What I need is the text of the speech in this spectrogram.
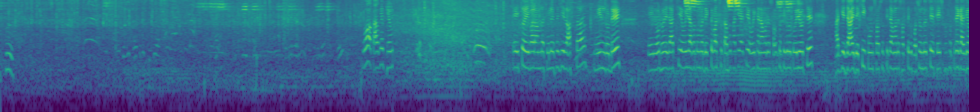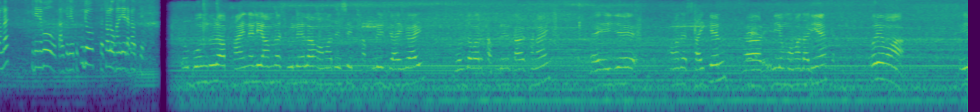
Thank তো এবার আমরা চলে এসেছি রাস্তা মেন রোডে এই রোড হয়ে যাচ্ছে ওই দেখো তোমরা দেখতে পাচ্ছ তাবু খাটিয়ে আছে ওইখানে আমাদের সরস্বতী পুজো তৈরি হচ্ছে আজকে যাই দেখি কোন সরস্বতীটা আমাদের সবথেকে পছন্দ হচ্ছে সেই সরস্বতীটা আগে আমরা কিনে নেব কালকে যেহেতু পুজো তো চলো ওখানে গিয়ে দেখা হচ্ছে তো বন্ধুরা ফাইনালি আমরা চলে এলাম আমাদের সেই ঠাকুরের জায়গায় বলতে ঠাকুরের কারখানায়। এই যে আমাদের সাইকেল আর এই মামা দাঁড়িয়ে। ওরে মামা, এই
